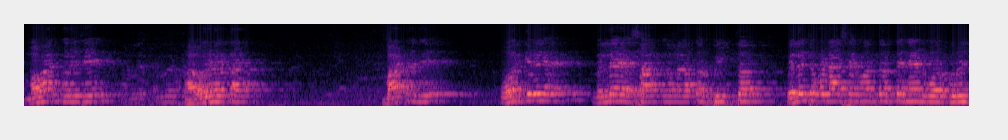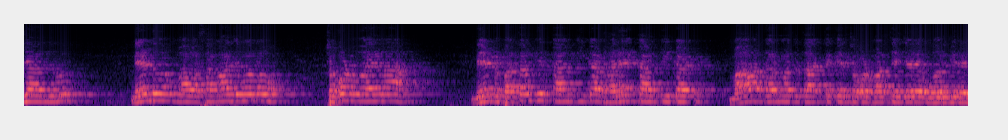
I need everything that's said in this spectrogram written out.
ಮಹಾನ್ ಗುರುಜಿ ಅವ್ರಿಗೆ ಬೆಲೆ ಸಾಕ್ನಲ್ಲ ಆತವ್ರು ಬೀಗ್ತವ್ರು ಬೆಲೆ ಚೊಕೊಂಡು ಆಸೆ ಮಾಡ್ತಾರ್ತೆ ನೇಂಡು ಅವ್ರ ಗುರುಜ ಅಂದರು ನೇಂಡು మా సమాజంలో చొకడు పోయిన నేడు బతంగిర్ కాంకి కాట్ హరే కాంకి కాట్ మావ ధర్మత దాక్తకే చొకడు మంతేజరే ఓరిగిరే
